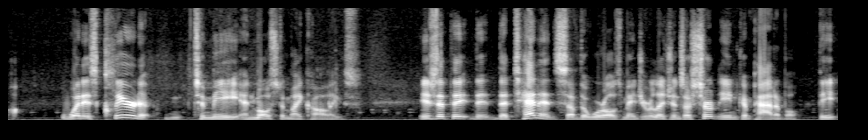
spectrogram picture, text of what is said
uh, what is clear to, to me and most of my colleagues is that the, the, the tenets of the world's major religions are certainly incompatible the,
